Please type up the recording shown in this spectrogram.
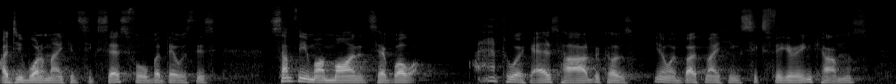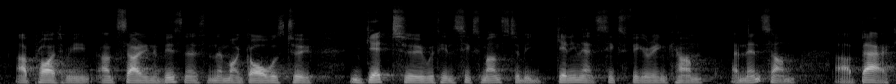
I did want to make it successful, but there was this something in my mind that said, well, I don't have to work as hard because you know we're both making six figure incomes uh, prior to me um, starting the business, and then my goal was to get to within six months to be getting that six figure income and then some uh, back.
